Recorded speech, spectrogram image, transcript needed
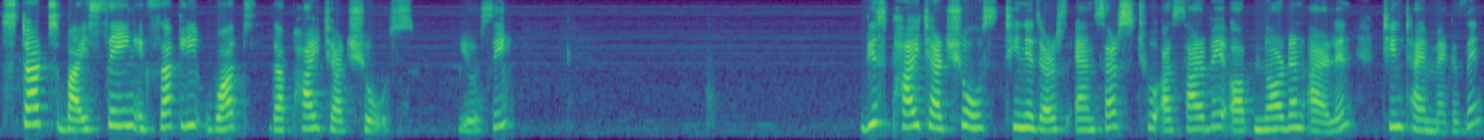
starts by saying exactly what the pie chart shows. You see? This pie chart shows teenagers' answers to a survey of Northern Ireland Teen Time magazine,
